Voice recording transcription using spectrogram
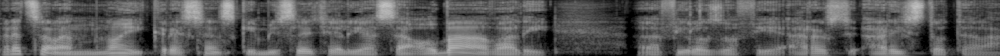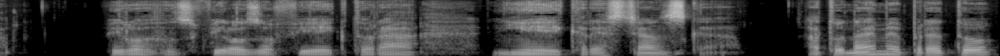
Predsa len mnohí kresťanskí myslitelia sa obávali eh, filozofie Aristotela, filozofie, ktorá nie je kresťanská. A to najmä preto,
